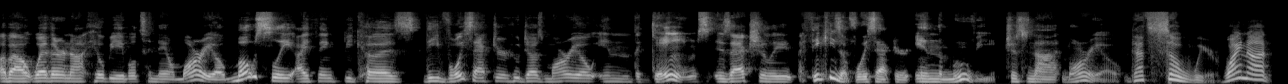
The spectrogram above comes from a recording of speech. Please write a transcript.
about whether or not he'll be able to nail Mario, mostly, I think, because the voice actor who does Mario in the games is actually, I think he's a voice actor in the movie, just not Mario. That's so weird. Why not?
